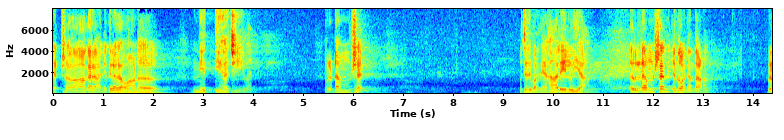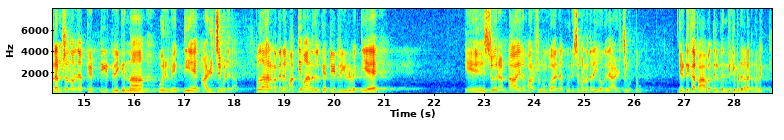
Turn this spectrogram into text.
രക്ഷാകര അനുഗ്രഹമാണ് നിത്യജീവൻ. റിഡംഷൻ ഉച്ചതി പറഞ്ഞ ഹാലേ ലുയ്യ റിഡംഷൻ എന്ന് പറഞ്ഞാൽ എന്താണ്? റിഡംഷൻ എന്ന് പറഞ്ഞാൽ കെട്ടിയിട്ടിരിക്കുന്ന ഒരു വ്യക്തിയെ അഴിച്ചു വിടുക ഉദാഹരണത്തിന് മദ്യപാനത്തിൽ കെട്ടിയിട്ടിരിക്കുന്ന ഒരു വ്യക്തിയെ യേശു രണ്ടായിരം വർഷം മുമ്പ് തന്നെ കുരിശുമരണത്തിന്റെ യോഗ്യത അഴിച്ചു വിട്ടു ജഡിക പാപത്തിൽ ബന്ധിക്കപ്പെട്ട് കിടക്കുന്ന വ്യക്തി.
